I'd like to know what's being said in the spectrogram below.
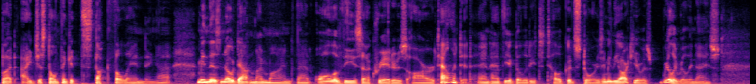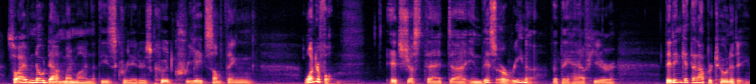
but I just don't think it stuck the landing. I, I mean, there's no doubt in my mind that all of these uh, creators are talented and have the ability to tell good stories. I mean, the art here was really, really nice. So I have no doubt in my mind that these creators could create something wonderful. It's just that uh, in this arena that they have here, they didn't get that opportunity.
